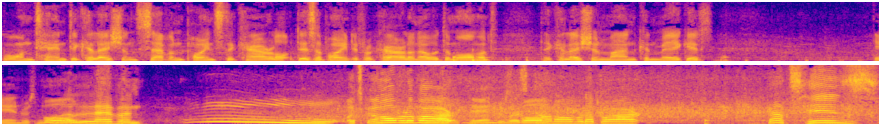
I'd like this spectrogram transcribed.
110 to Collection, 7 points to Carlow. Disappointed for Carlow now at the moment. The Collection man can make it. Dangerous ball. 11. Ooh, it's gone over the bar. Yeah, it's gone over the bar. That's his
